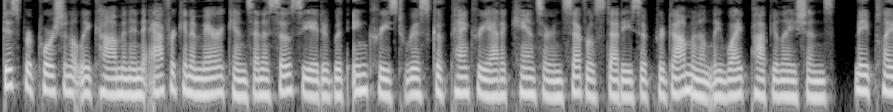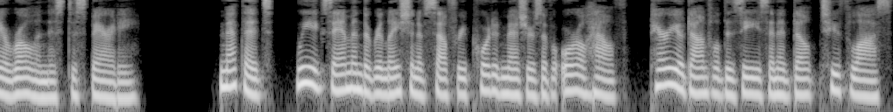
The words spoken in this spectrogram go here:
disproportionately common in African Americans and associated with increased risk of pancreatic cancer in several studies of predominantly white populations, may play a role in this disparity. Methods We examined the relation of self reported measures of oral health, periodontal disease, and adult tooth loss,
